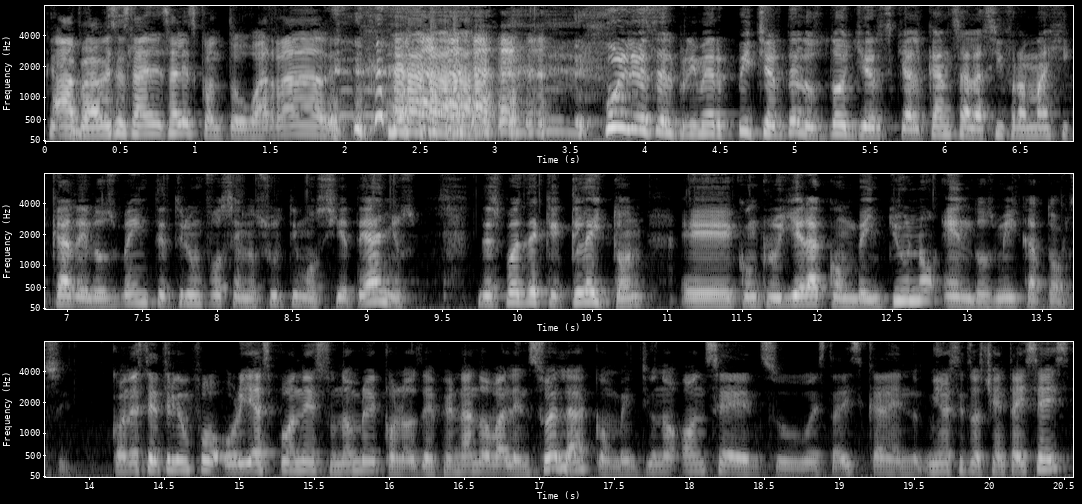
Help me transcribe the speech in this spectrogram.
qué Ah, culto. pero a veces sales, sales con tu barrada de... Julio es el primer pitcher de los Dodgers que alcanza la cifra mágica de los 20 triunfos en los últimos 7 años, después de que Clayton eh, concluyera con 21 en 2014. Con este triunfo, Urias pone su nombre con los de Fernando Valenzuela, con 21-11 en su estadística en 1986,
